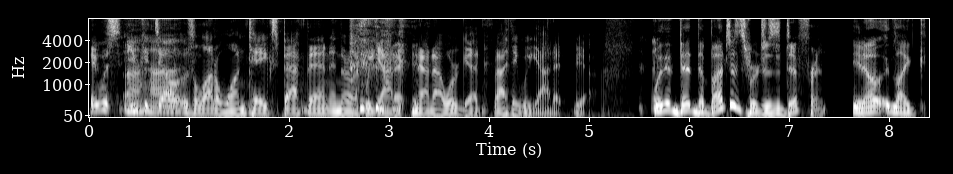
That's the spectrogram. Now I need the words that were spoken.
It was you could Uh-huh. tell it was a lot of one takes back then, and they're like, "We got it. No, no, we're good. I think we got it." Yeah. Well, the, the budgets were just different. You know, like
